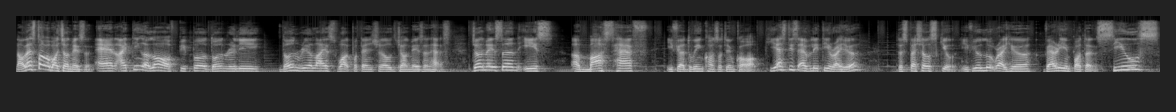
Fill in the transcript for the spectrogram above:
Now let's talk about John Mason. And I think a lot of people don't really don't realize what potential John Mason has. John Mason is a must-have if you're doing Consortium Co-op. He has this ability right here, the special skill. If you look right here, very important. Seals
